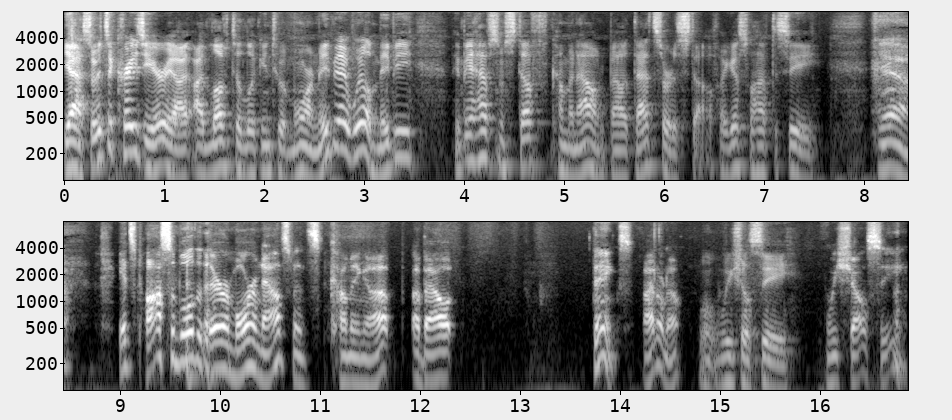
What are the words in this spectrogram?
yeah, so it's a crazy area. I, would love to look into it more, and maybe I will. Maybe maybe I have some stuff coming out about that sort of stuff. I guess we'll have to see. Yeah, it's possible that there are more announcements coming up about things. I don't know. Well, we shall see we shall see.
